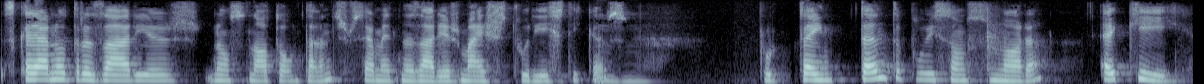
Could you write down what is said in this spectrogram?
se calhar noutras áreas não se notam tanto, especialmente nas áreas mais turísticas, uhum. porque tem tanta poluição sonora. Aqui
